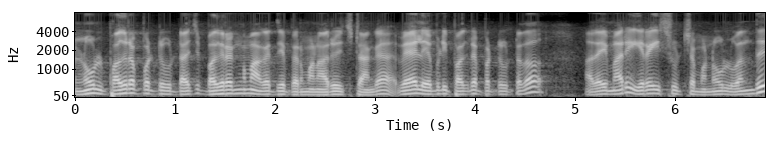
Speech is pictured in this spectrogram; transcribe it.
நூல் பகிரப்பட்டு விட்டாச்சு. பகிரங்கமாக அகத்திய பெருமான் அறிவிச்சிட்டாங்க. வேலை எப்படி பகிரப்பட்டு விட்டதோ அதே மாதிரி இறை சூட்சம நூல் வந்து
